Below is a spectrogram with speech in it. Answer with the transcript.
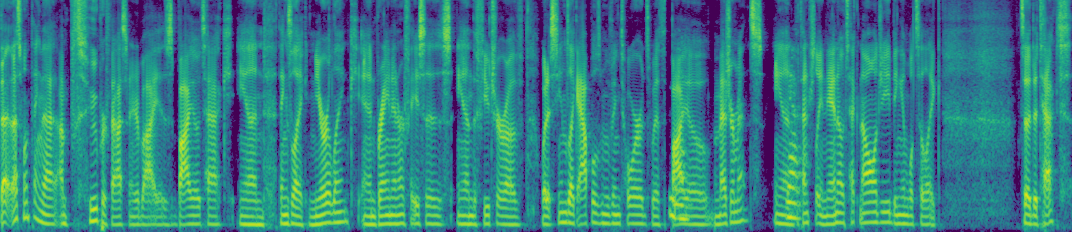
That, that's one thing that I'm super fascinated by is biotech and things like Neuralink and brain interfaces and the future of what it seems like Apple's moving towards with yeah. bio measurements and yeah. potentially nanotechnology, being able to like to detect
